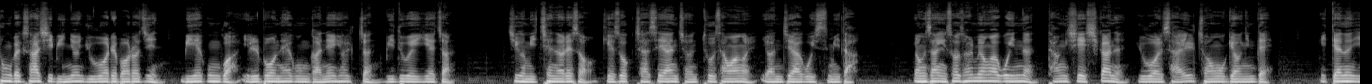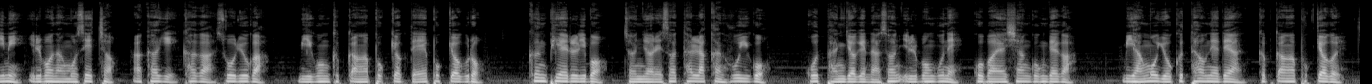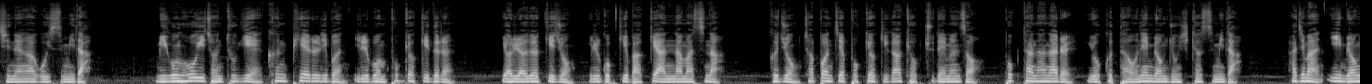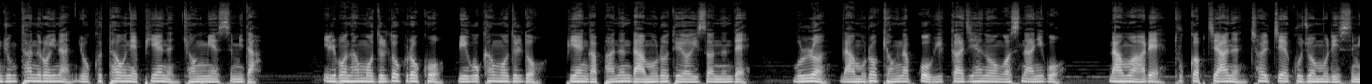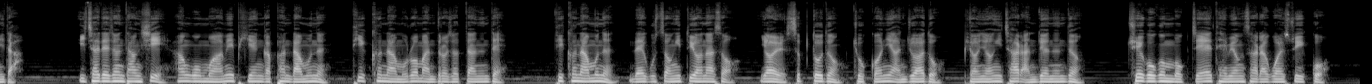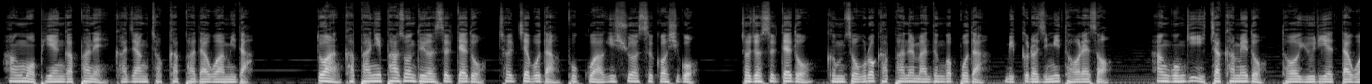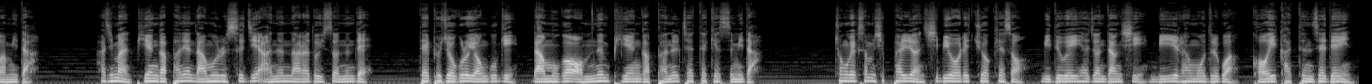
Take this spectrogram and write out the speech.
1942년 6월에 벌어진 미 해군과 일본 해군 간의 혈전 미드웨이 해전. 지금 이 채널에서 계속 자세한 전투 상황을 연재하고 있습니다. 영상에서 설명하고 있는 당시의 시간은 6월 4일 정오경인데 이때는 이미 일본 항모 세척 아카기, 카가, 소류가 미군 급강화 폭격대의 폭격으로 큰 피해를 입어 전열에서 탈락한 후이고 곧 반격에 나선 일본군의 고바야시 항공대가 미 항모 요크타운에 대한 급강화 폭격을 진행하고 있습니다. 미군 호위 전투기에 큰 피해를 입은 일본 폭격기들은 18기 중 7기밖에 안 남았으나 그 중 첫 번째 폭격기가 격추되면서 폭탄 하나를 요크타운에 명중시켰습니다. 하지만 이 명중탄으로 인한 요크타운의 피해는 경미했습니다. 일본 항모들도 그렇고 미국 항모들도 비행갑판은 나무로 되어 있었는데 물론 나무로 경납고 위까지 해놓은 것은 아니고 나무 아래 두껍지 않은 철제 구조물이 있습니다. 2차 대전 당시 항공모함의 비행갑판 나무는 티크 나무로 만들어졌다는데 티크 나무는 내구성이 뛰어나서 열, 습도 등 조건이 안 좋아도 변형이 잘 안 되는 등 최고급 목재의 대명사라고 할 수 있고 항모 비행 갑판에 가장 적합하다고 합니다. 또한 갑판이 파손되었을 때도 철제보다 복구하기 쉬웠을 것이고 젖었을 때도 금속으로 갑판을 만든 것보다 미끄러짐이 덜해서 항공기 이착함에도 더 유리했다고 합니다. 하지만 비행 갑판에 나무를 쓰지 않은 나라도 있었는데 대표적으로 영국이 나무가 없는 비행 갑판을 채택했습니다. 1938년 12월에 취역해서 미드웨이 해전 당시 미일 항모들과 거의 같은 세대인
